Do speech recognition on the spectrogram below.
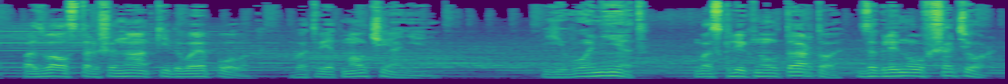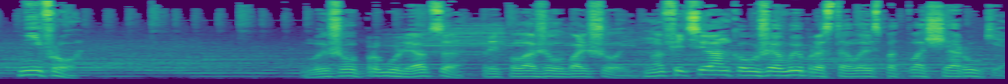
– позвал старшина, откидывая полок. В ответ молчание. «Его нет!» – воскликнул Тарто, заглянул в шатер. «Нифру!» «Вышел прогуляться», – предположил Большой, но Фитсианка уже выпростала из-под плаща руки.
